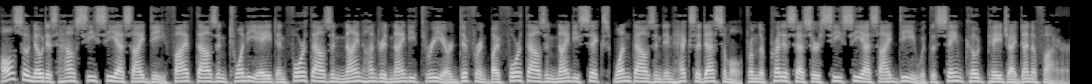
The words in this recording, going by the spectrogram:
Also notice how CCSID 5028 and 4993 are different by 4096 1000 in hexadecimal from the predecessor CCSID with the same code page identifier.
